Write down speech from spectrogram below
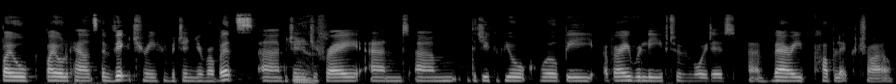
by all by all accounts a victory for Virginia Roberts, uh, Virginia yes. Giuffre, and um, the Duke of York will be very relieved to have avoided a very public trial.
